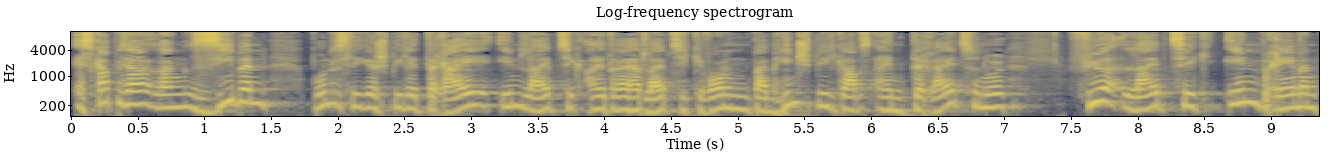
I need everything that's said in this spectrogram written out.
es gab bislang sieben Bundesligaspiele, drei in Leipzig, alle drei hat Leipzig gewonnen. Beim Hinspiel gab es ein 3 zu 0 für Leipzig in Bremen.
